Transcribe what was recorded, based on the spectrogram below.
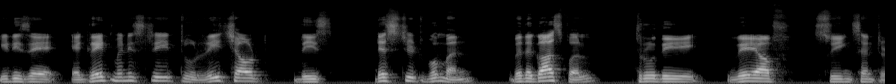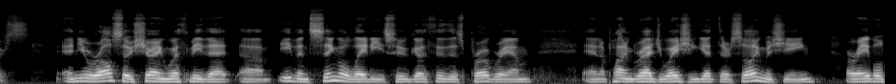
it is a, a great ministry to reach out these destitute women with the gospel through the way of sewing centers. And you were also sharing with me that um, even single ladies who go through this program and upon graduation get their sewing machine are able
